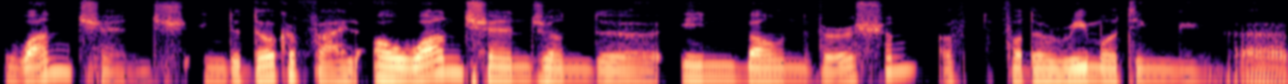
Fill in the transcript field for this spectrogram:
one change in the Docker file or one change on the inbound version of for the remoting uh,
